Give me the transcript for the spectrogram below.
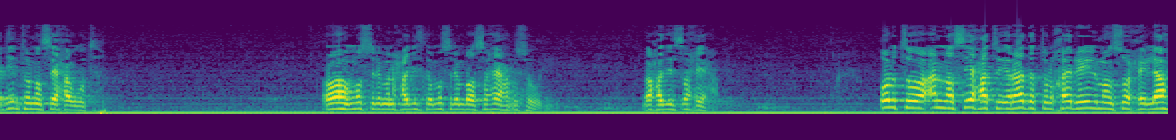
diintu nasiixa ugu tahay. Rawahu muslimun xadiiska muslim baa saxiixa ku soo wariyey. Waa xadiis saxiixa. Qultu annasixatu iraadat lkhayri lilmansuuxi lah.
